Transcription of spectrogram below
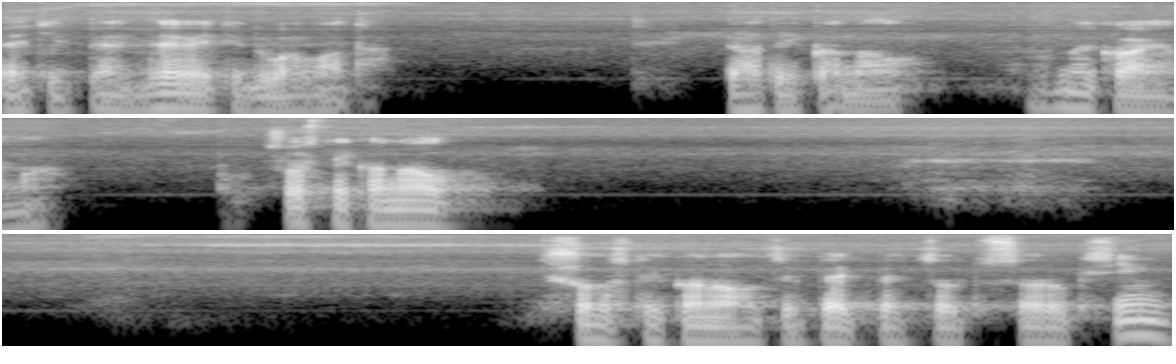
5,5, 9,2 Вт. П'ятий канал. Вмикаємо. Шостий канал. Шостий канал це 5547.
